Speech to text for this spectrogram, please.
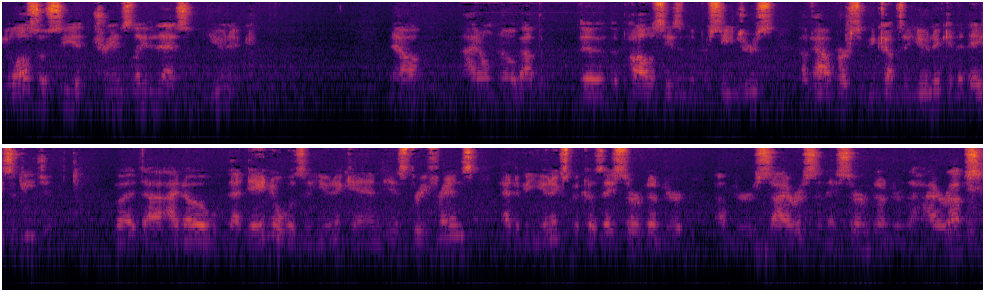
You'll also see it translated as eunuch. Now, I don't know about the, the, the policies and the procedures of how a person becomes a eunuch in the days of Egypt. But uh, I know that Daniel was a eunuch, and his three friends had to be eunuchs because they served under under Cyrus and they served under the higher ups.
